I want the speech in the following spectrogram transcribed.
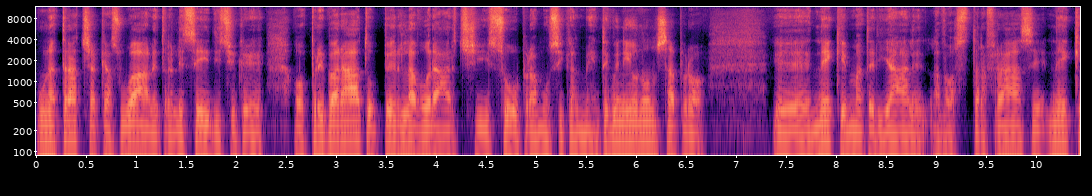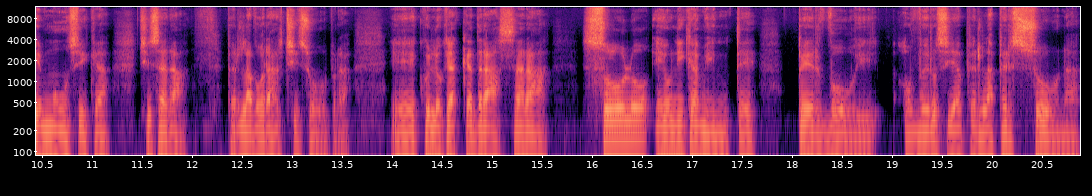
una traccia casuale tra le 16 che ho preparato per lavorarci sopra musicalmente quindi io non saprò eh, né che materiale la vostra frase né che musica ci sarà per lavorarci sopra. Eh, quello che accadrà sarà solo e unicamente per voi, ovvero sia per la persona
